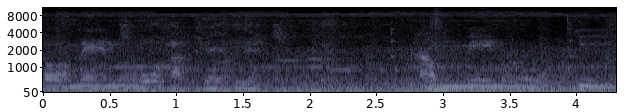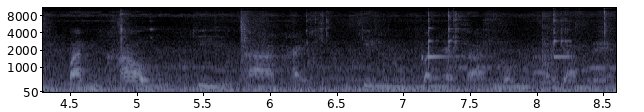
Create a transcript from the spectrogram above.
พ่อแม่ลูกทำเมนูกี่ปั้นข้าวกี่ชาไข่กินบรรยากาศลมหนาวยามแดง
